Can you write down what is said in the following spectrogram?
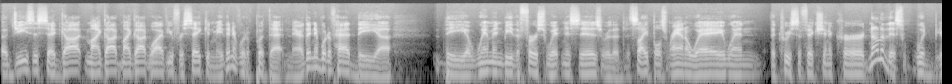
uh, Jesus said, "God, my God, my God, why have you forsaken me?" They never would have put that in there. They never would have had the uh, the uh, women be the first witnesses, or the disciples ran away when the crucifixion occurred. None of this would. Be,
